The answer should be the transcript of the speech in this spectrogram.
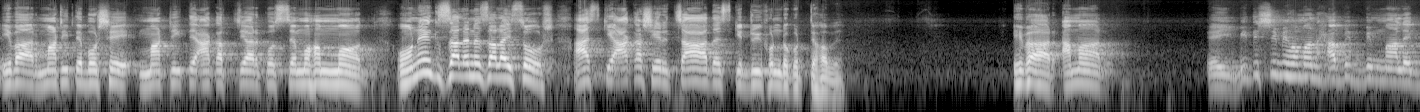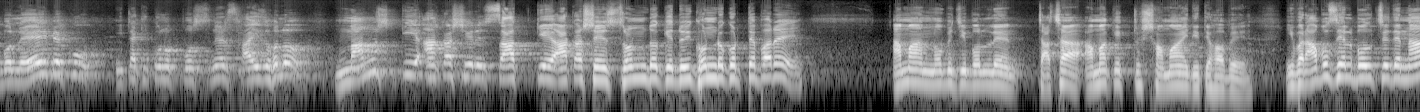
এবার মাটিতে বসে, মাটিতে আকাশ চেয়ার করছে মোহাম্মদ। অনেক জ্বালানে জ্বালাইছোস। আজকে আকাশের চাঁদ আজকে দুই খণ্ড করতে হবে। এবার আমার এই বিদেশি মেহমান হাবিব বিন মালিক বলে এই বেকু, এটা কি কোনো প্রশ্নের সাইজ হলো? মানুষ কি আকাশের চাঁদকে, আকাশের চন্দ্রকে দুই খণ্ড করতে পারে? আমার নবীজি বললেন, চাচা, আমাকে একটু সময় দিতে হবে। এবার আবু জেহেল বলছে যে, না,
